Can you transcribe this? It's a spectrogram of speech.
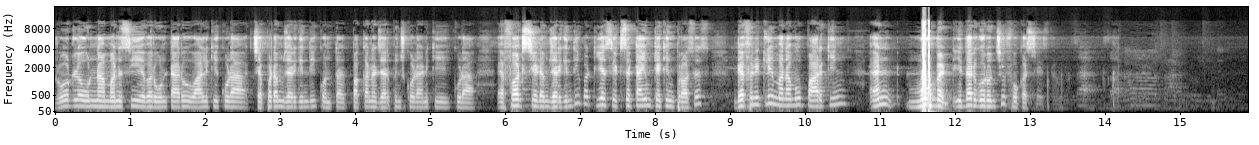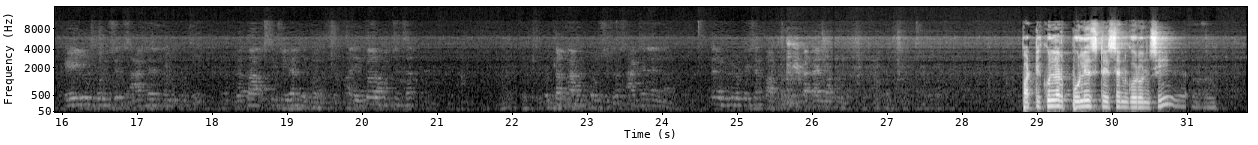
రోడ్లో ఉన్న మనిషి ఎవరు ఉంటారు వాళ్ళకి కూడా చెప్పడం జరిగింది. కొంత పక్కన జరిపించుకోవడానికి కూడా ఎఫర్ట్స్ చేయడం జరిగింది. But as it's a time taking process definitely మనము పార్కింగ్ అండ్ మూవ్మెంట్ ఇద్దరు గురించి ఫోకస్ చేస్తాం. పర్టికులర్ పోలీస్ స్టేషన్ గురించి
